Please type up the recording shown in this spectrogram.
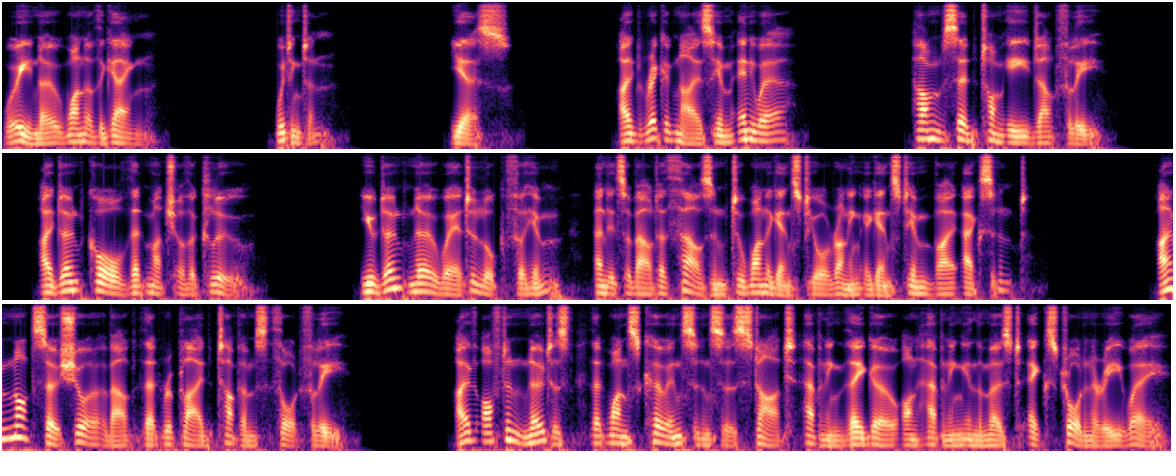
we know one of the gang. Whittington. Yes. I'd recognize him anywhere. Hum said Tommy doubtfully. I don't call that much of a clue. You don't know where to look for him, and it's about a thousand to one against your running against him by accident. I'm not so sure about that replied Tuppence thoughtfully. I've often noticed that once coincidences start happening they go on happening in the most extraordinary way.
